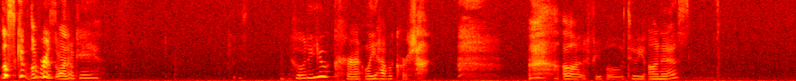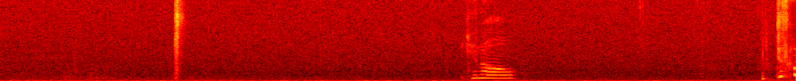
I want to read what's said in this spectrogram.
Let's skip the first one, okay? Who do you currently have a crush on? a lot of people, to be honest. You know, just go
